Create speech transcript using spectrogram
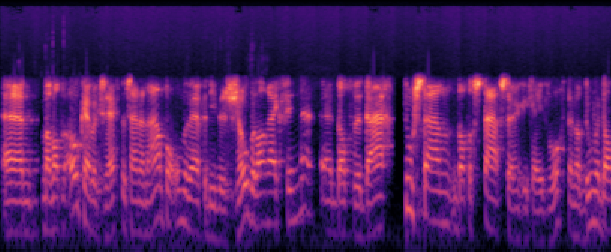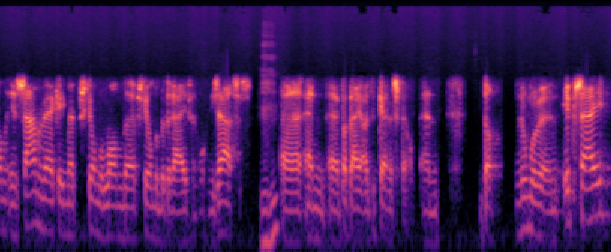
Um, maar wat we ook hebben gezegd, er zijn een aantal onderwerpen die we zo belangrijk vinden, uh, dat we daar toestaan dat er staatssteun gegeven wordt. En dat doen we dan in samenwerking met verschillende landen, verschillende bedrijven en organisaties. Mm -hmm. uh, en uh, partijen uit het kennisveld. En dat noemen we een IPSAI.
